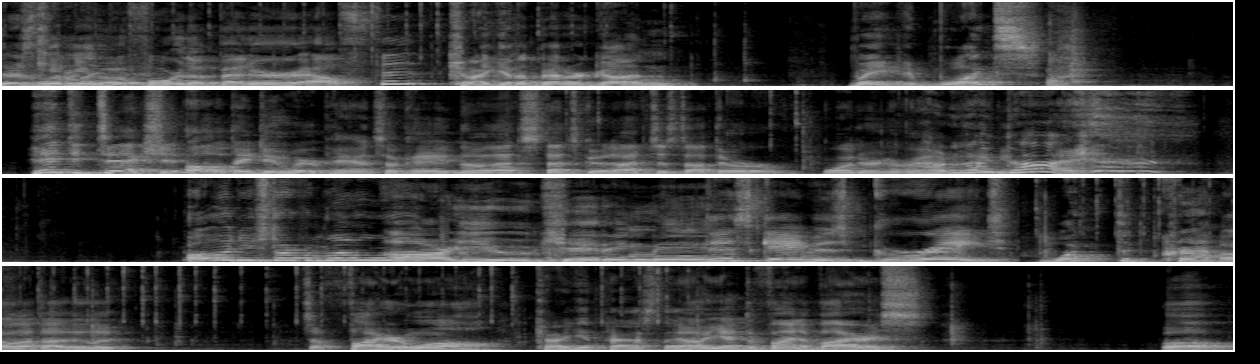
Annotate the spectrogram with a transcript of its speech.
There's Can literally. you afford a better outfit? Can I get a better gun? Wait, what? Hit detection. Oh, they do wear pants. Okay, no, that's that's good. I just thought they were wandering around. How did I die? Oh, and you start from level one. Are you kidding me? this game is great. What the crap? Oh, I thought it looked. It's a firewall. Can I get past that? No, you have to find a virus. Oh,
